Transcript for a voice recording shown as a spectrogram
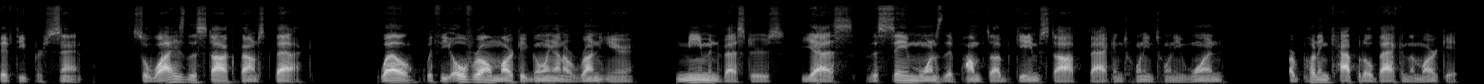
50%. So, why has the stock bounced back? Well, with the overall market going on a run here, meme investors, yes, the same ones that pumped up GameStop back in 2021, are putting capital back in the market.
